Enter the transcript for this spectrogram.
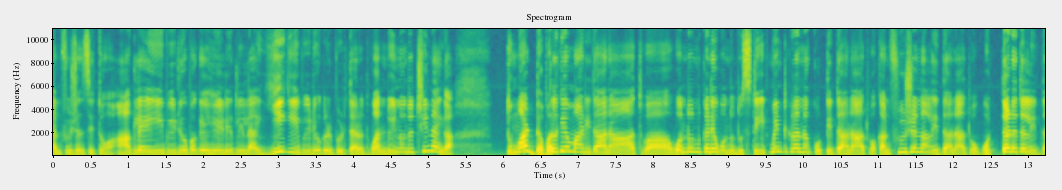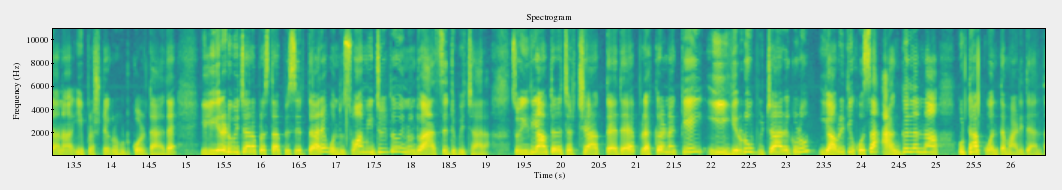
ಕನ್ಫ್ಯೂಷನ್ಸ್ ಇತ್ತು. ಆಗಲೇ ಈ ವಿಡಿಯೋ ಬಗ್ಗೆ ಹೇಳಿರಲಿಲ್ಲ. ಈಗ ಈ ವಿಡಿಯೋಗಳು ಬಿಡ್ತಾ ಇರೋದು ಒಂದು. ಇನ್ನೊಂದು ಚಿನ್ನಯ್ಯ ತುಂಬ ಡಬಲ್ ಗೇಮ್ ಮಾಡಿದಾನ ಅಥವಾ ಒಂದೊಂದು ಕಡೆ ಒಂದೊಂದು ಸ್ಟೇಟ್ಮೆಂಟ್ಗಳನ್ನು ಕೊಟ್ಟಿದ್ದಾನ ಅಥವಾ ಕನ್ಫ್ಯೂಷನಲ್ಲಿದ್ದಾನ ಅಥವಾ ಒತ್ತಡದಲ್ಲಿದ್ದಾನ ಈ ಪ್ರಶ್ನೆಗಳು ಹುಟ್ಕೊಳ್ತಾ ಇದೆ. ಇಲ್ಲಿ ಎರಡು ವಿಚಾರ ಪ್ರಸ್ತಾಪಿಸಿರ್ತಾರೆ, ಒಂದು ಸ್ವಾಮೀಜಿದು, ಇನ್ನೊಂದು ಆಸಿಡ್ ವಿಚಾರ. ಸೊ ಇದು ಯಾವ ಥರ ಚರ್ಚೆ ಆಗ್ತಾ ಇದೆ? ಪ್ರಕರಣಕ್ಕೆ ಈ ಎರಡೂ ವಿಚಾರಗಳು ಯಾವ ರೀತಿ ಹೊಸ ಆ್ಯಂಗಲನ್ನು ಹುಟ್ಟಾಕುವಂತೆ ಮಾಡಿದೆ ಅಂತ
